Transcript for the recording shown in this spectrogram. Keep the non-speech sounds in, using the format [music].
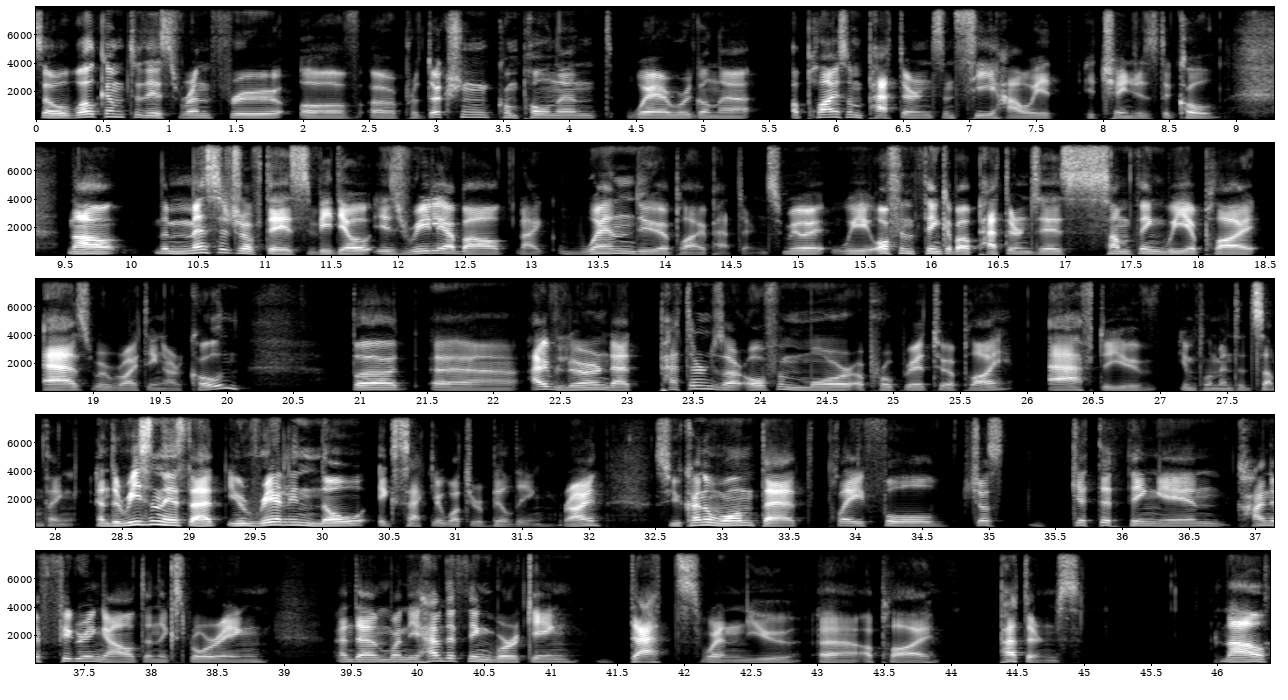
So welcome to this run through of a production component where we're gonna apply some patterns and see how it, it changes the code. Now, the message of this video is really about like when do you apply patterns? We, we often think about patterns as something we apply as we're writing our code, but uh, I've learned that patterns are often more appropriate to apply after you've implemented something. And the reason is that you really know exactly what you're building, right? So you kind of want that playful, just get the thing in, kind of figuring out and exploring. And then when you have the thing working, that's when you uh, apply patterns. Now,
